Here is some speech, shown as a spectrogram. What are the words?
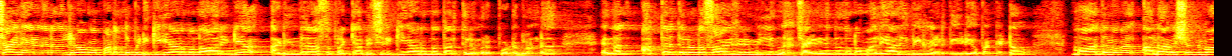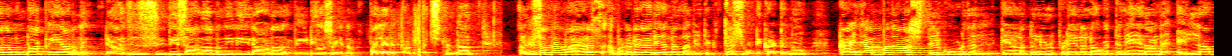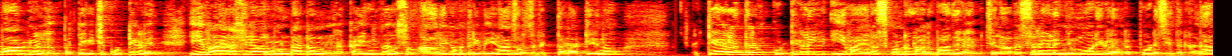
ചൈനയിൽ നിലവിൽ രോഗം പടർന്നു പിടിക്കുകയാണെന്നുള്ള ആരോഗ്യ അടിയന്തരാവസ്ഥ പ്രഖ്യാപിച്ചിരിക്കുകയാണെന്ന തരത്തിലും റിപ്പോർട്ടുകളുണ്ട്. എന്നാൽ അത്തരത്തിലുള്ള സാഹചര്യമില്ലെന്ന് ചൈനയിൽ നിന്നുള്ള മലയാളി വികൾ വീഡിയോ പങ്കിട്ടു. മാധ്യമങ്ങൾ അനാവശ്യ വിവാദം ഉണ്ടാക്കുകയാണെന്നും രാജ്യസ്ഥിതി സാധാരണ നിലയിലാണെന്നും വീഡിയോ സഹിതം പലരും പങ്കുവച്ചിട്ടുണ്ട്. അതേസമയം വൈറസ് അപകടകാരിയല്ലെന്ന് വിദഗ്ധർ ചൂണ്ടിക്കാട്ടുന്നു. കഴിഞ്ഞ അമ്പത് വർഷത്തിൽ കൂടുതൽ കേരളത്തിൽ ഉൾപ്പെടെയുള്ള ലോകത്തിന്റെ ഏതാണ്ട് എല്ലാ ഭാഗങ്ങളിലും പ്രത്യേകിച്ച് കുട്ടികളിൽ ഈ വൈറസ് വ്യാപനം ഉണ്ടായിട്ടുണ്ടെന്ന് കഴിഞ്ഞ ദിവസം ആരോഗ്യമന്ത്രി വീണ ജോർജ് വ്യക്തമാക്കിയിരുന്നു. കേരളത്തിലും കുട്ടികളിൽ ഈ വൈറസ് കൊണ്ടുള്ള അണുബാധകളും ചില അവസരങ്ങളിൽ ന്യൂമോണിയകളും റിപ്പോർട്ട് ചെയ്തിട്ടുണ്ട്.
